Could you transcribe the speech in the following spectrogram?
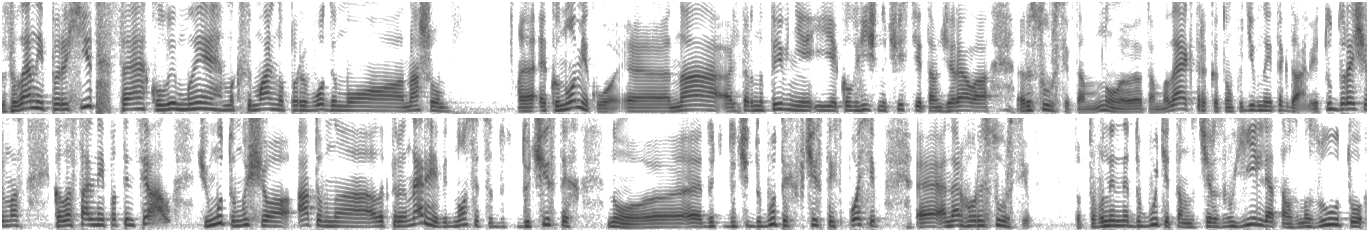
Зелений перехід це коли ми максимально переводимо нашу. е, Економіку е, на альтернативні і екологічно чисті там джерела ресурсів, там ну е, там електрика, тому подібне і так далі. І тут, до речі, в нас колосальний потенціал. Чому? Тому що атомна електроенергія відноситься до, до чистих, ну до, до, добутих в чистий спосіб енергоресурсів. Тобто вони не добуті там через вугілля, там з мазуту,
